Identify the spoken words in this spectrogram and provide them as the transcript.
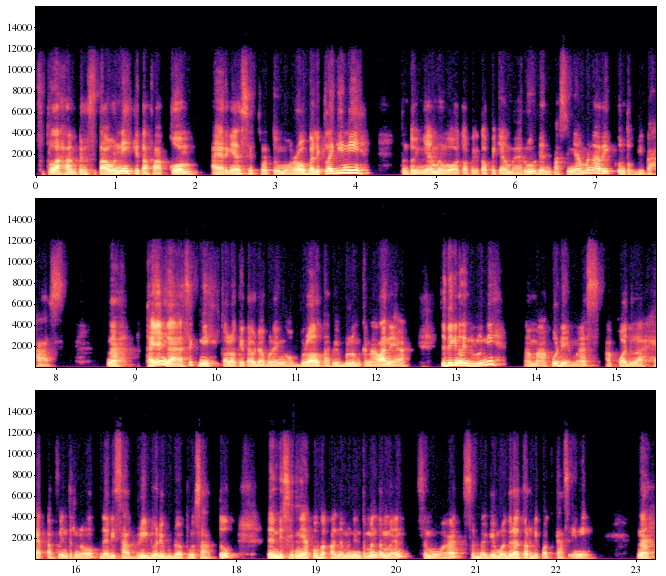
Setelah hampir setahun nih kita vakum, akhirnya Secret Tomorrow balik lagi nih. Tentunya membawa topik-topik yang baru dan pastinya menarik untuk dibahas. Nah, kayaknya nggak asik nih kalau kita udah mulai ngobrol tapi belum kenalan ya. Jadi kenalin dulu nih, Nama aku Demas, aku adalah Head of Internal dari Sabri 2021 dan di sini aku bakal nemenin teman-teman semua sebagai moderator di podcast ini. Nah,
